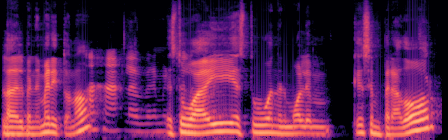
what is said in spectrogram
La del Benemérito, ¿no? Ajá, la Benemérito Estuvo ahí, estuvo en el mole, que es Emperador,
